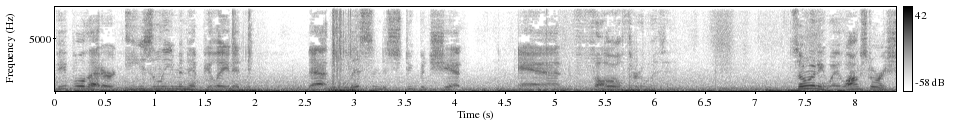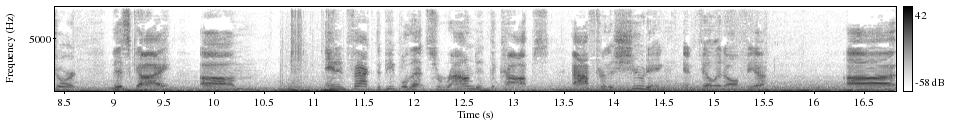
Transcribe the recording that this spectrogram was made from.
people that are easily manipulated, that listen to stupid shit and follow through with it. So anyway, long story short, this guy, um, and in fact, the people that surrounded the cops after the shooting in Philadelphia, uh,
